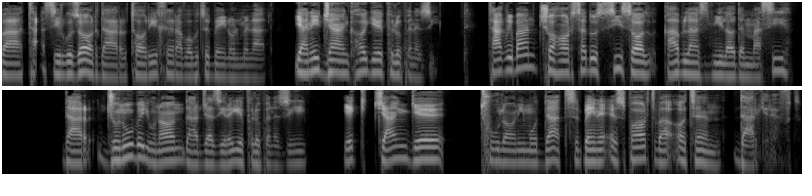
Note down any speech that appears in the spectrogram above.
و تأثیرگذار در تاریخ روابط بین الملل یعنی جنگ های پلوپنزی. تقریبا 430 سال قبل از میلاد مسیح در جنوب یونان در جزیره پلوپنزی یک جنگ طولانی مدت بین اسپارت و آتن در گرفت.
